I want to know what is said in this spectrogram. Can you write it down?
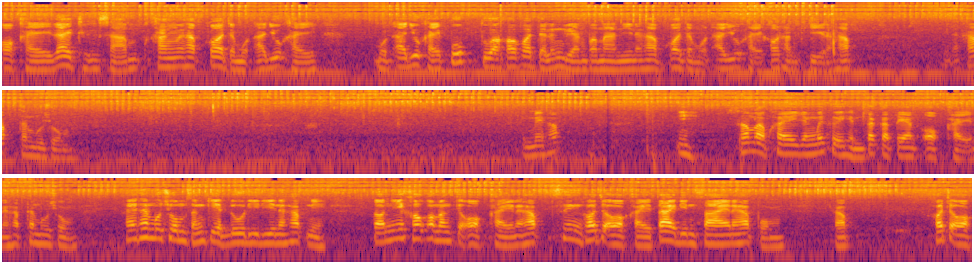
ออกไข่ได้ถึงสามครั้งนะครับ ก็จะหมดอายุไข หมดอายุไขปุ๊บตัวเขาก็จะเหลืองๆประมาณนี้นะครับ ก็จะหมดอายุไขเขาทันทีนะครับนี่นะครับท่านผู้ชม เห็นไหมครับ นี่สำหรับใครยังไม่เคยเห็นตะกะแตนออกไข่นะครับ ท่านผู้ชม ให้ท่านผู้ชมสังเกตดูดีๆนะครับนี่ ตอนนี้เขากำลังจะออกไข่นะครับ ซึ่งเขาจะออกไข่ใต้ดินทรายนะครับ ผมครับเขาจะออก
